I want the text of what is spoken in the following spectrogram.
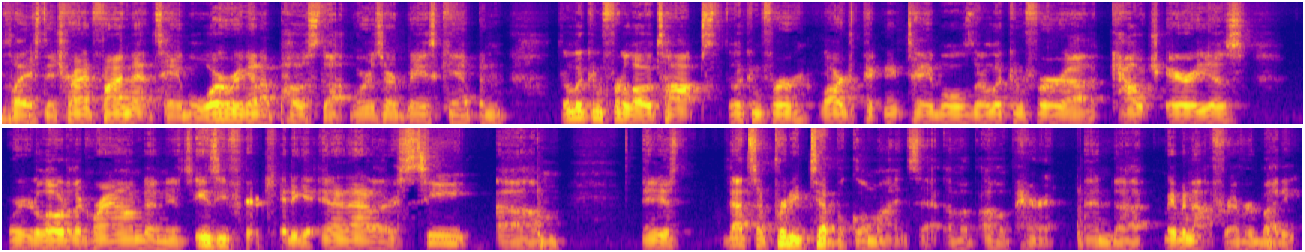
place and they try and find that table. Where are we going to post up? Where's our base camp? And they're looking for low tops. They're looking for large picnic tables. They're looking for uh, couch areas where you're low to the ground and it's easy for your kid to get in and out of their seat. Um, and just that's a pretty typical mindset of a, of a parent and uh, maybe not for everybody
